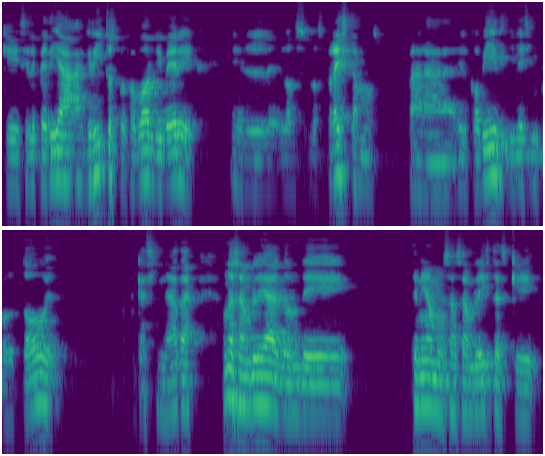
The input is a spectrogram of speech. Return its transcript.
que se le pedía a gritos, por favor, libere los, los, préstamos para el COVID y les importó casi nada. Una asamblea donde teníamos asambleístas que,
